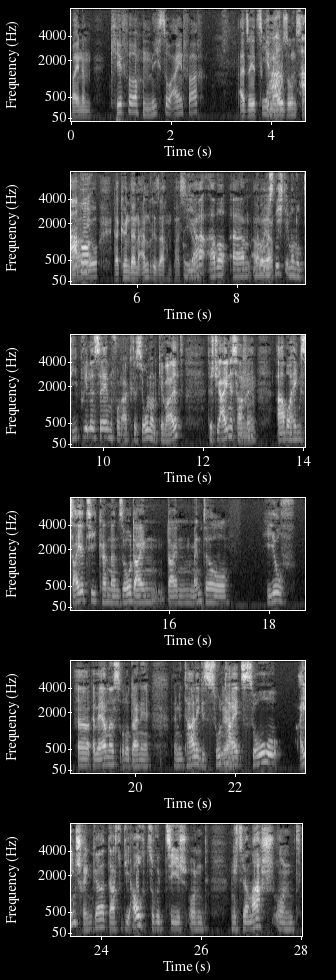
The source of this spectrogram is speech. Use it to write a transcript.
bei einem Kiffer nicht so einfach. Also jetzt ja, genau so ein Szenario, aber, da können dann andere Sachen passieren. Ja, aber, ähm, man aber, muss ja. nicht immer nur die Brille sehen von Aggression und Gewalt. Das ist die eine Sache. Mhm. Aber Anxiety kann dann so dein, dein Mental Health äh, Awareness oder deine, deine mentale Gesundheit ja. so einschränken, dass du die auch zurückziehst und nichts mehr machst und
